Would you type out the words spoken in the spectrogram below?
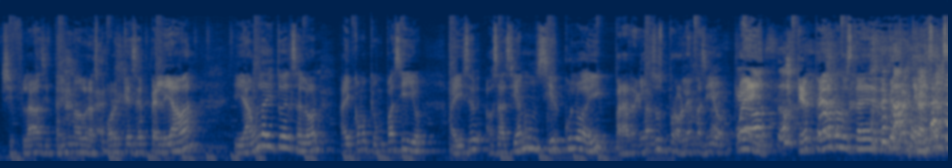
chifladas y tan inmaduras porque se peleaban y a un ladito del salón hay como que un pasillo. Ahí se, o sea, hacían un círculo ahí para arreglar sus problemas. Y yo, Qué güey, oso". ¿qué pedo con ustedes? De que tranquilícense.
